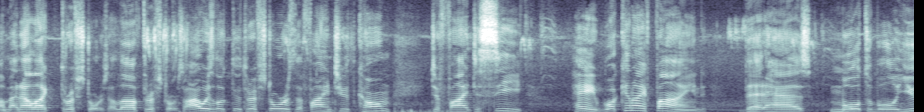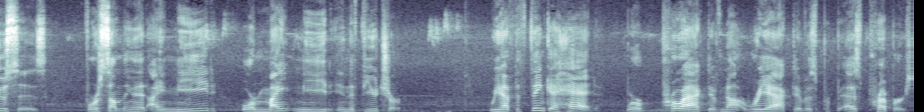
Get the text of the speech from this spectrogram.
um, and I like thrift stores. I love thrift stores. I always look through thrift stores, the fine-tooth comb, to find to see, hey, what can I find that has multiple uses for something that I need or might need in the future. We have to think ahead. We're proactive, not reactive as, as preppers,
